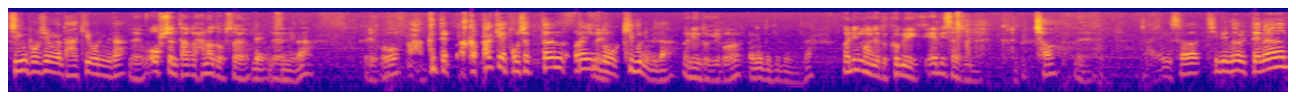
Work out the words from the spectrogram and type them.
지금 보시는 건 다 기본입니다. 네, 옵션 다가 하나도 없어요. 네, 없습니다. 그리고 아, 그때 아까 밖에 보셨던 어닝도 네. 기본입니다. 어닝도 기본. 어닝도 기본입니다. 어닝만 해도 금액이 꽤 비싸잖아요. 그렇죠. 네. 자, 여기서 TV 넣을 때는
